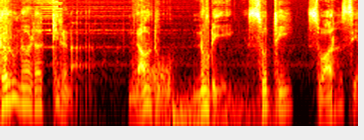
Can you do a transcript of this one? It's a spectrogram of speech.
ಕರುನಾಡ ಕಿರಣ. ನಾಡು ನುಡಿ ಸುದ್ದಿ ಸ್ವಾರಸ್ಯ.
